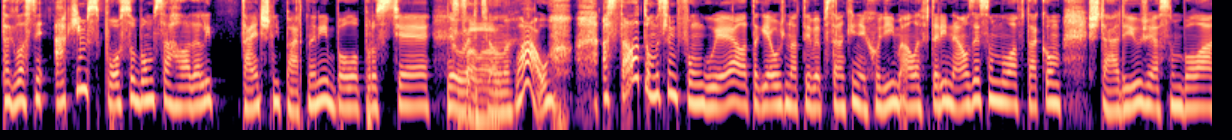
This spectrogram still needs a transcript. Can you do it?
tak vlastne akým spôsobom sa hľadali taneční partnery, bolo proste... Neuveriteľné. Wow. A stále to myslím funguje, ale tak ja už na tie web stránky nechodím, ale vtedy naozaj som bola v takom štádiu, že ja som bola,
